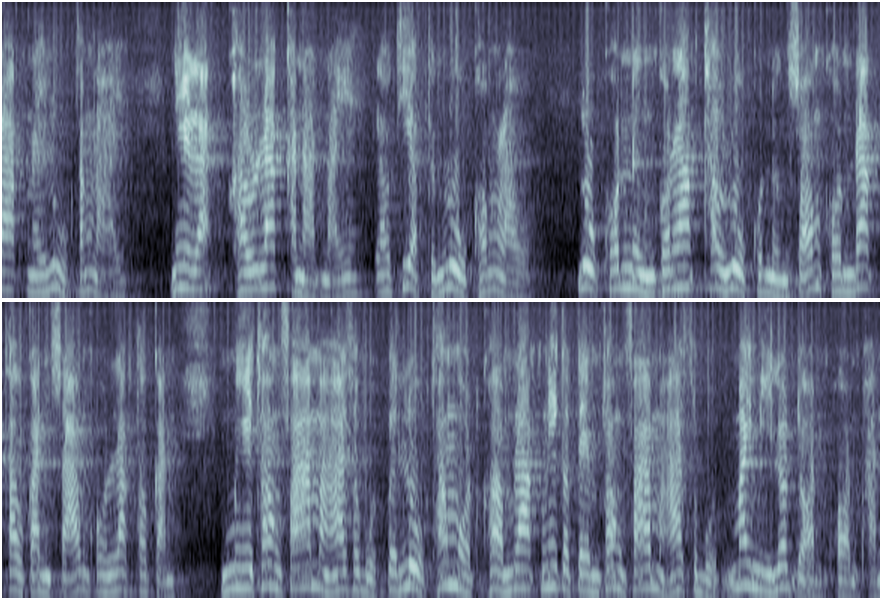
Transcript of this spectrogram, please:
รักในลูกทั้งหลาย นี่แหละเขารักขนาดไหน เราเทียบถึงลูกของเรา ลูกคนหนึ่งก็รักเท่าลูกคนหนึ่งสองคนรักเท่ากันสามคนรักเท่ากัน มีท้องฟ้ามหาสมุทรเป็นลูกทั้งหมด ความรักนี่ก็เต็มท้องฟ้ามหาสมุทรไม่มีลดหย่อนผ่อนผัน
